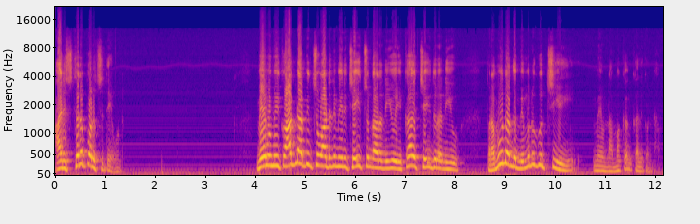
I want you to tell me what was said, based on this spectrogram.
ఆయన స్థిరపరుచు దేవుడు. మేము మీకు ఆజ్ఞాపించు వాటిని మీరు చేయుచున్నారనియు ఇక చేయుదురనియు. ప్రభునందు మిమ్మను గుర్చి మేము నమ్మకం కలిగి ఉన్నాము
